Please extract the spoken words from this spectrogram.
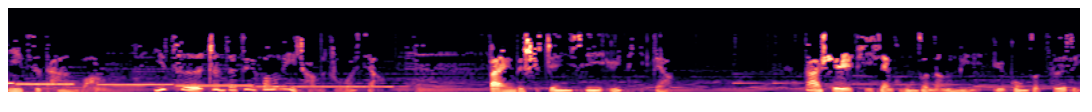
一次探望。一次站在对方立场的着想，反映的是珍惜与体谅。大事体现工作能力与工作资历，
